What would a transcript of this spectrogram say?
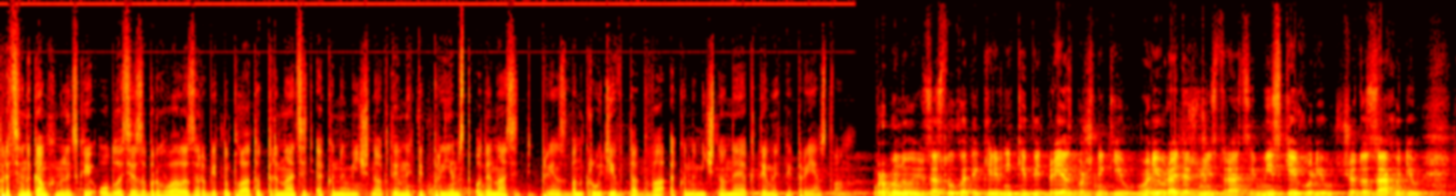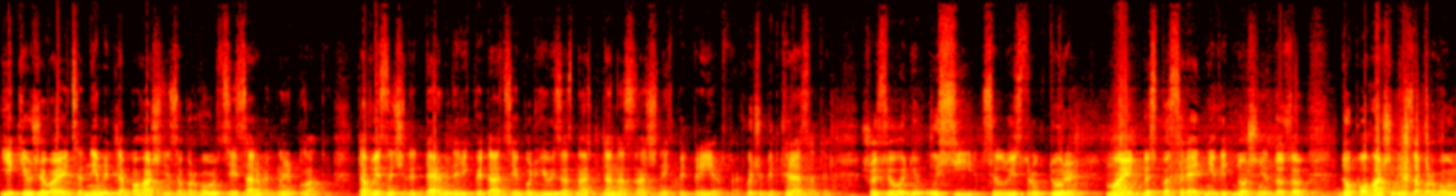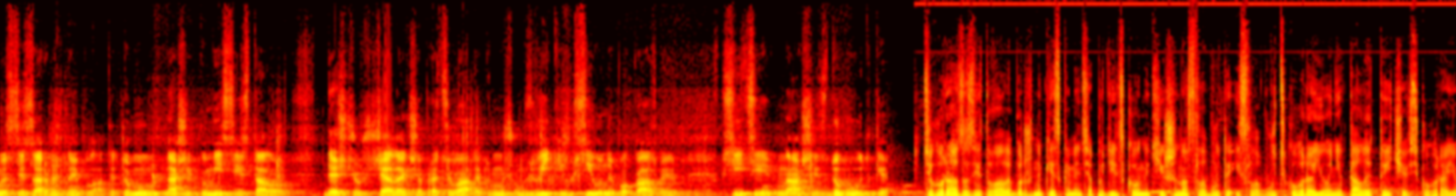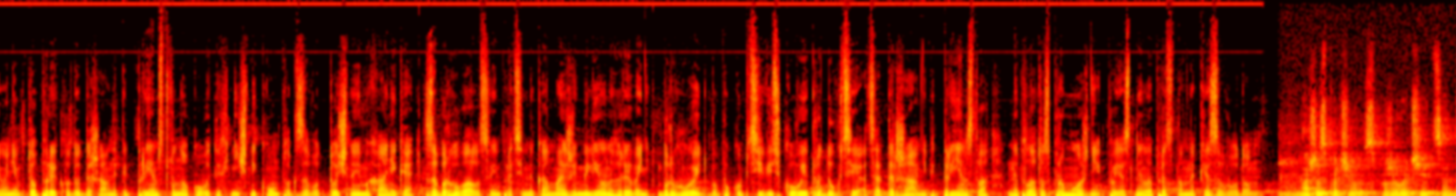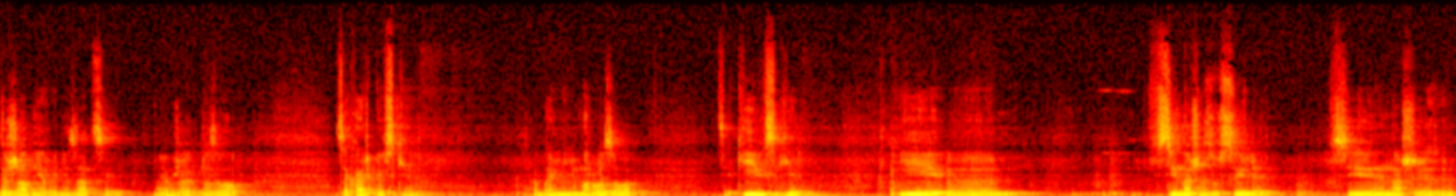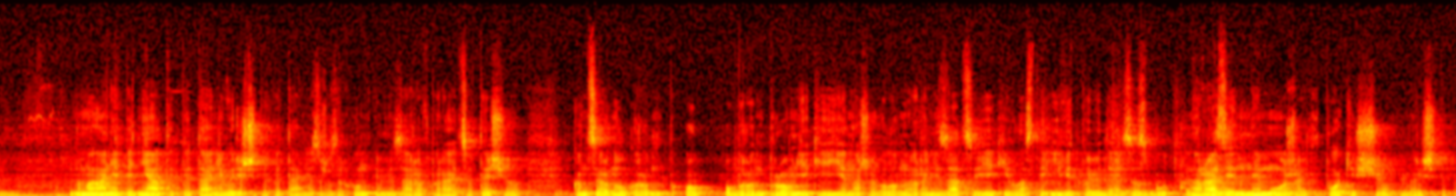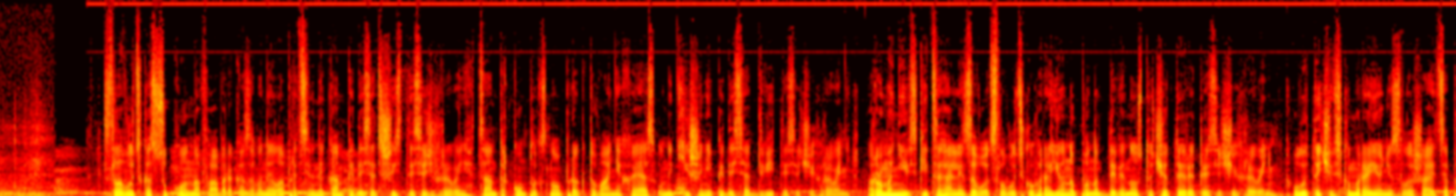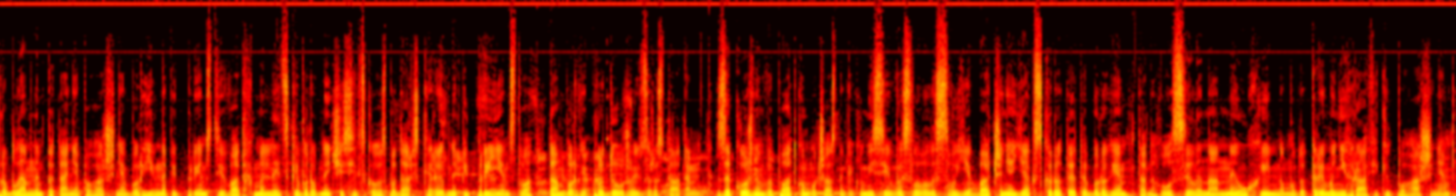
Працівникам Хмельницької області заборгували заробітну плату 13 економічно активних підприємств, 11 підприємств банкрутів та 2 економічно неактивних підприємства. Пропоную заслухати керівників підприємств боржників, голів райдержадміністрації, міських голів щодо заходів, які вживаються ними для погашення заборгованості і заробітної плати, та визначити терміни ліквідації боргів на назначених підприємствах. Хочу підкреслити, що сьогодні усі силові структури мають безпосереднє відношення до, до погашення заборгованості заробітної плати. Тому нашій комісії стало дещо ще легше працювати, тому що у звіті всі вони показують всі ці наші здобутки. Цього разу звітували боржники з Кам'янця-Подільського, Нетішина, Славути і Славутського районів та Летичівського районів. До прикладу, державне підприємство науково-технічний комплекс завод точної механіки заборгувало своїм працівникам майже мільйон гривень. Боргують, бо покупці військової продукції, а це державні підприємства, неплатоспроможні, пояснили представники заводу. Наші споживачі це державні організації. Ну, я вже називав це Харківське КБ імені Морозова, це Київське. І е, всі наші зусилля, всі наші намагання підняти питання, вирішити питання з розрахунками зараз впираються в те, що концерн «Укроборонпром», який є нашою головною організацією, який власне і відповідає за збут, наразі не може поки що вирішити питання. Славутська суконна фабрика завинила працівникам 56 тисяч гривень. Центр комплексного проектування ХС у Нетішині 52 тисячі гривень. Романівський цегельний завод Славутського району понад 94 тисячі гривень. У Летичівському районі залишається проблемним питання погашення боргів на підприємстві ВАТ Хмельницьке виробниче сільськогосподарське рибне підприємство. Там борги продовжують зростати. За кожним випадком учасники комісії висловили своє бачення, як скоротити борги, та наголосили на неухильному дотриманні графіків погашення.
